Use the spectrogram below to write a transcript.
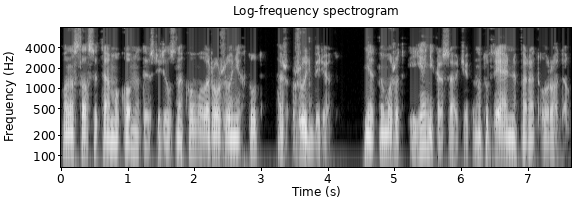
Он остался там, у комнаты, встретил знакомого, рожа у них тут, аж жуть берет. Нет, ну, может, и я не красавчик, но тут реально парад уродов.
